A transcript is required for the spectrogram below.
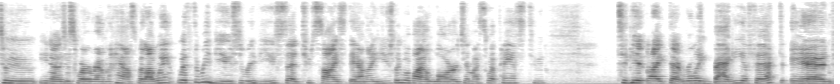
to, you know, just wear around the house. But I went with the reviews. The reviews said to size down. I usually will buy a large in my sweatpants to to get like that really baggy effect. And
